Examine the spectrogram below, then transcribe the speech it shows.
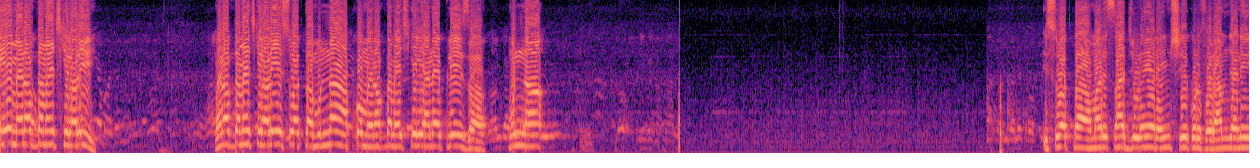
आइए मैन ऑफ़ द मैच खिलाड़ी। मैन ऑफ़ द मैच खिलाड़ी, इस वक्त मुन्ना आपको मैन ऑफ़ द मैच के लिए आना। है प्लीज़ मुन्ना। इस वक्त हमारे साथ जुड़े हैं रहीम शेख और उर्फ़ रामजानी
